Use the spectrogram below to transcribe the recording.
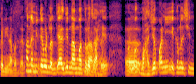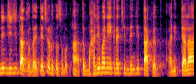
कलिना मतदार हा नाही मी ते म्हटलं ते अगदी नाममात्रच आहे. मग भाजप आणि एकनाथ शिंदेची जी ताकद आहे त्याच्याकडे कसं बघता? हां तर भाजप आणि एकनाथ शिंदेची ताकद आणि त्याला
